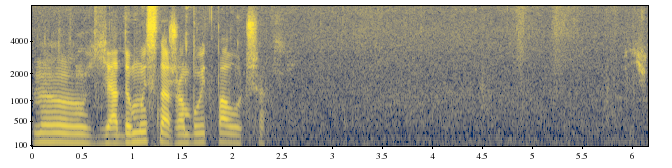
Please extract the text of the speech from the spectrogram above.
Ну, я думаю, с ножом будет получше. Птички.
